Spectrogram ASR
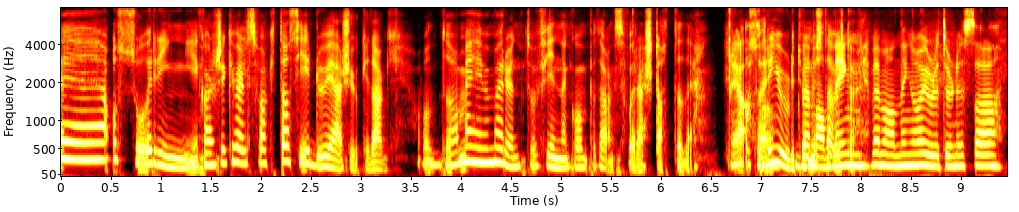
Eh, og så ringer kanskje kveldsvakta og sier du, jeg er sjuk i dag. Og da må jeg hive meg rundt og finne kompetanse for å erstatte det. Ja, og så er det juleturnus, da, bemanning, du. bemanning og juleturnus og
